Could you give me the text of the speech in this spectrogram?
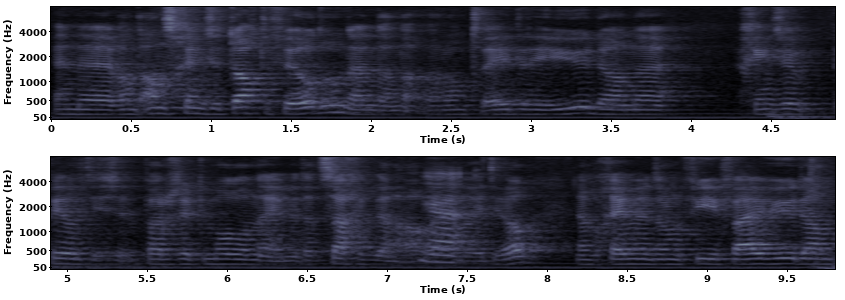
En, eh, want anders ging ze toch te veel doen. En dan rond 2, 3 uur, dan eh, ging ze pilletjes, paracetamol nemen. Dat zag ik dan al, Ja. weet je wel. En op een gegeven moment rond 4, 5 uur, dan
